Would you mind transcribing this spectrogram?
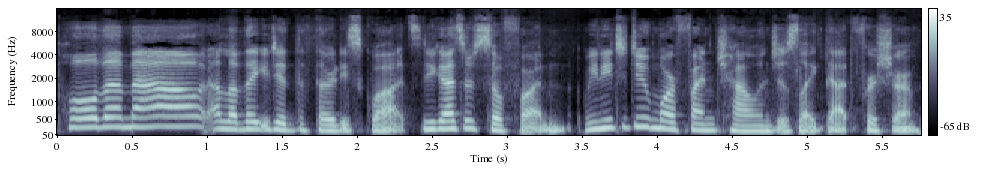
Pull them out. I love that you did the 30 squats. You guys are so fun. We need to do more fun challenges like that for sure.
